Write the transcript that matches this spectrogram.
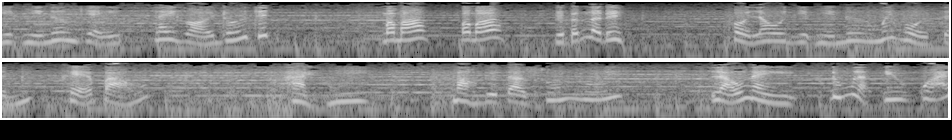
Diệp nhị nương dậy, lay gọi rối rít. Mama, mama, ngươi tỉnh lại đi. Hồi lâu Diệp nhị nương mới hồi tỉnh, khẽ bảo. Hài Nhi, mau đưa ta xuống núi. Lão này đúng là yêu quái.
